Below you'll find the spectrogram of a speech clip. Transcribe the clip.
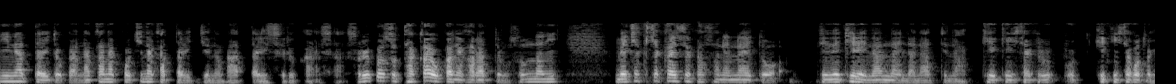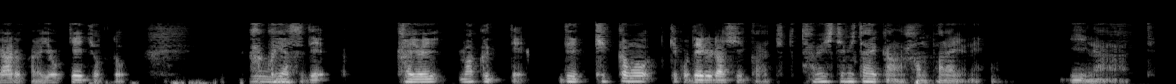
になったりとか、なかなか落ちなかったりっていうのがあったりするからさ、それこそ高いお金払ってもそんなに、めちゃくちゃ回数重ねないと、全然綺麗にならないんだなっていうのは経験した、経験したことがあるから余計ちょっと、格安で通いまくって、で、結果も結構出るらしいから、ちょっと試してみたい感半端ないよね。いいなぁって。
